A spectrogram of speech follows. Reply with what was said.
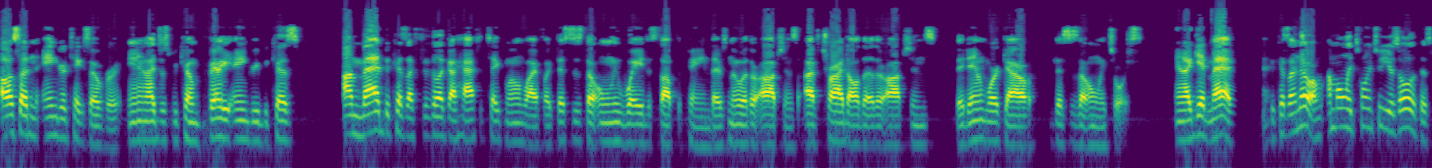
all of a sudden anger takes over and I just become very angry because I'm mad because I feel like I have to take my own life. Like this is the only way to stop the pain. There's no other options. I've tried all the other options. They didn't work out. This is the only choice. And I get mad because I know I'm, I'm only 22 years old at this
